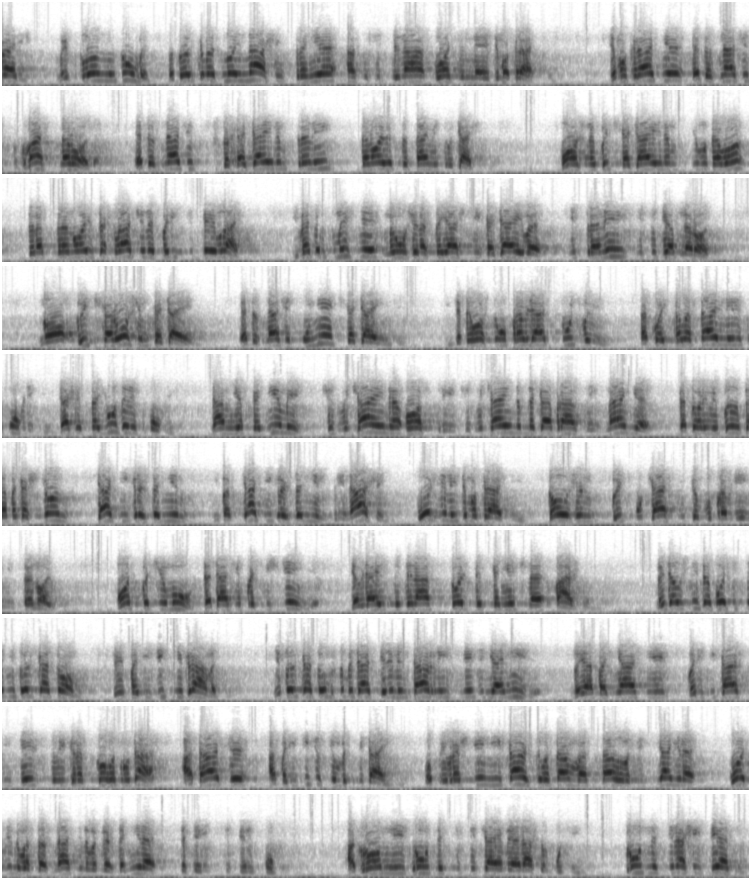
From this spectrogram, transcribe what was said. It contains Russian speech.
товарищи, мы склонны думать, что только в одной нашей стране осуществлена подлинная демократия. Демократия – это значит власть народа. Это значит, что хозяином страны становятся сами трудящие. Можно быть хозяином в силу того, что над страной захвачена политическая власть. И в этом смысле мы уже настоящие хозяева и страны, и судеб народ. Но быть хорошим хозяином, это значит уметь хозяйничать. И для того, чтобы управлять судьбами такой колоссальной республики, даже союза республик, нам необходимы чрезвычайно острые, чрезвычайно многообразные знания, которыми был бы обогащен всякий гражданин, ибо всякий гражданин при нашей подлинной демократии должен быть участником в управлении страной. Вот почему задачи просвещения являются для нас столь бесконечно важными. Мы должны заботиться не только о том, чтобы победить неграмотность, не только о том, чтобы дать элементарные сведения о мире, но и о поднятии квалификации сельского и городского труда, а также о политическом воспитании, о превращении каждого самого отсталого крестьянина подлинного сознательного гражданина социалистической республики. Огромные трудности, встречаемые на нашем пути, трудности нашей бедности,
